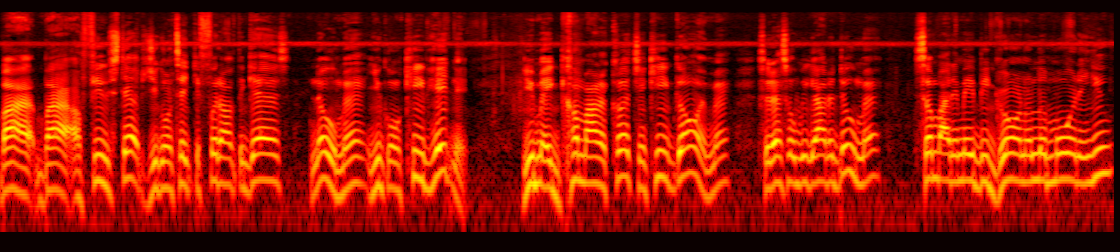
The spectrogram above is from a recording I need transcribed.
by by a few steps, you gonna take your foot off the gas? No, man. you gonna keep hitting it. You may come out of clutch and keep going, man. So that's what we got to do, man. Somebody may be growing a little more than you.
